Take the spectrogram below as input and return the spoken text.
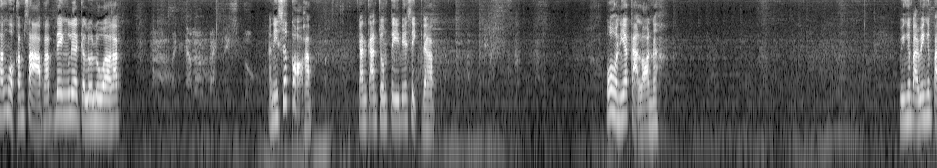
ทั้งหมวกคำสาบครับ เด้งเลือดกันรัวๆครับ อันนี้เสื้อเกาะครับ การการโจมตีเบสิกนะครับ โอ้วันนี้อากาศร้อนนะ วิ่งขึ้นไปวิ่งขึ้นไป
